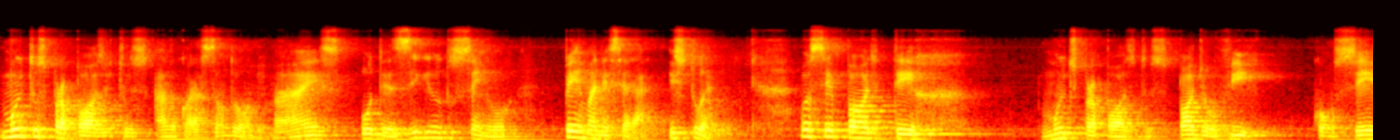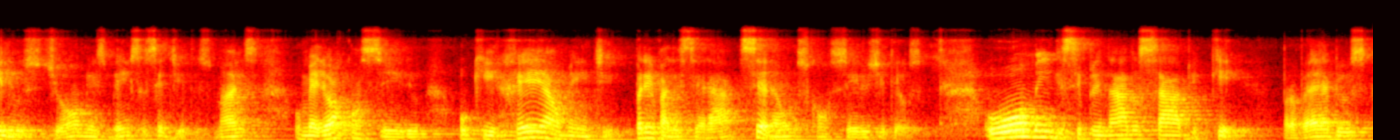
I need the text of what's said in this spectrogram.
Muitos propósitos há no coração do homem, mas o desígnio do Senhor permanecerá. Isto é, você pode ter muitos propósitos, pode ouvir conselhos de homens bem-sucedidos, mas o melhor conselho, o que realmente prevalecerá, serão os conselhos de Deus. O homem disciplinado sabe que, Provérbios,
